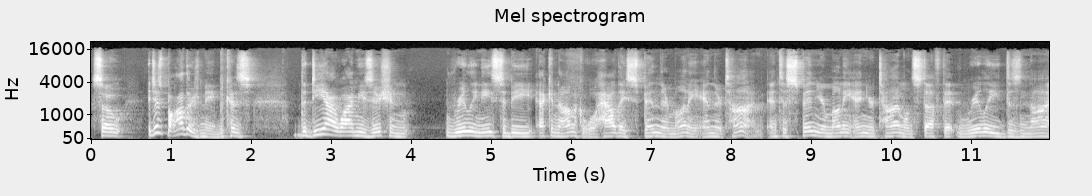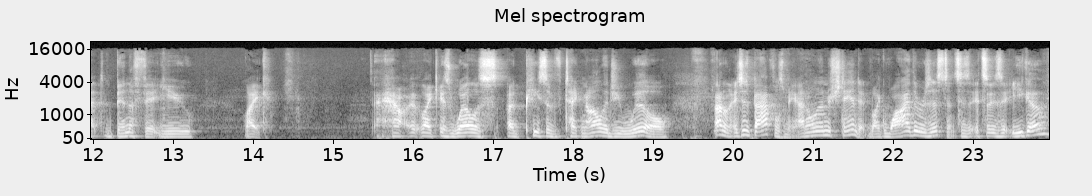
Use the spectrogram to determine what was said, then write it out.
So it just bothers me because the DIY musician really needs to be economical with how they spend their money and their time. And to spend your money and your time on stuff that really does not benefit you, like how like as well as a piece of technology will. I don't know. It just baffles me. I don't understand it. Like, why the resistance? Is it, it's, it ego?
